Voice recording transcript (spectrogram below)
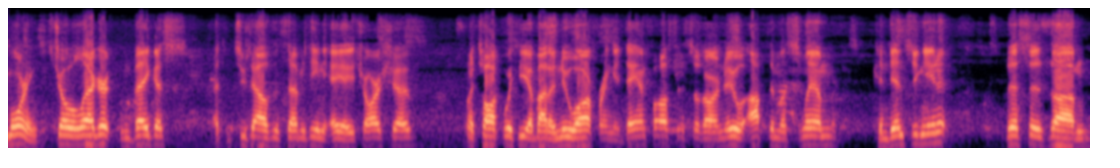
morning. It's Joe Leggett in Vegas at the 2017 AHR show. I want to talk with you about a new offering at Danfoss. This is our new Optyma Slim condensing unit. This is um,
